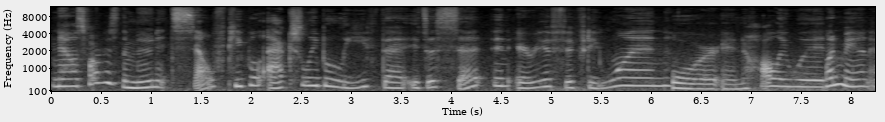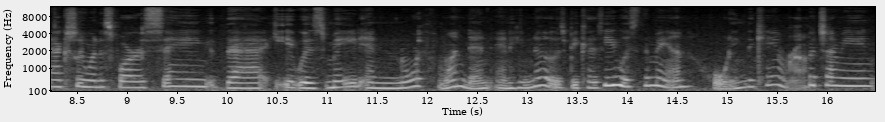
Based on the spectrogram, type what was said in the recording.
Now as far as the moon itself, people actually believe that it's a set in Area 51 or in Hollywood. One man actually went as far as saying that it was made in North London and he knows because he was the man holding the camera. Which I mean,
